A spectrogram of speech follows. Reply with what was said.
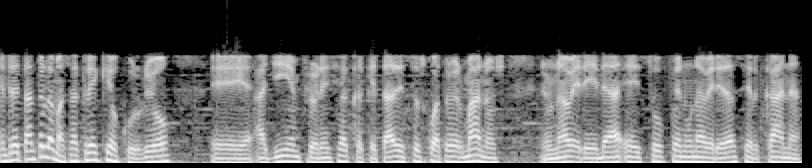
Entre tanto, la masacre que ocurrió eh, allí en Florencia, Caquetá, de estos cuatro hermanos, en una vereda, esto fue en una vereda cercana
